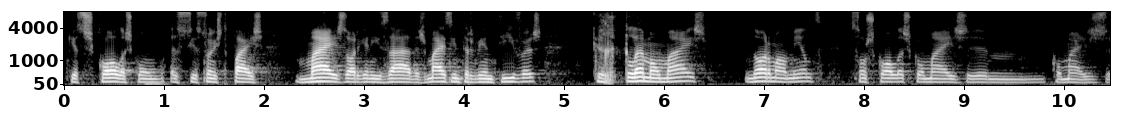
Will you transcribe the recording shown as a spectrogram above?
que as escolas com associações de pais mais organizadas, mais interventivas, que reclamam mais, normalmente são escolas com mais, um, com mais uh,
